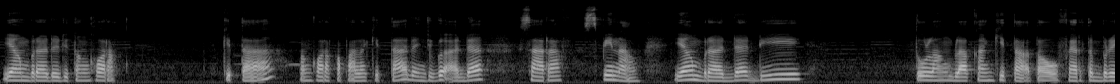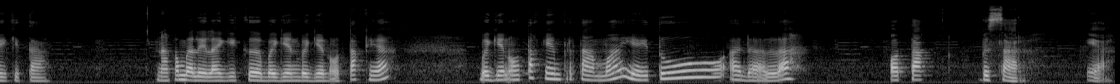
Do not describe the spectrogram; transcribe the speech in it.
yang berada di tengkorak kita, tengkorak kepala kita dan juga ada saraf spinal yang berada di tulang belakang kita atau vertebrae kita. Nah, kembali lagi ke bagian-bagian otak ya. Bagian otak yang pertama yaitu adalah otak besar. Ya.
